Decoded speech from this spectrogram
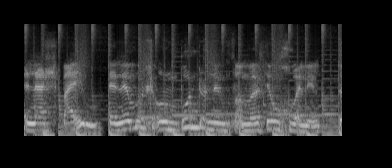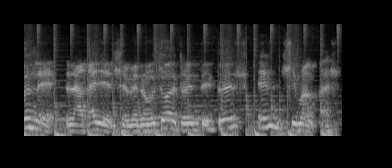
En la SPAIM tenemos un punto de información juvenil, donde la calle Severo 8 33 en Simancas.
